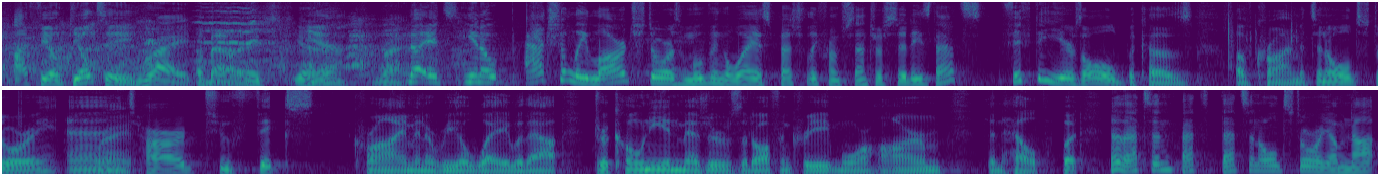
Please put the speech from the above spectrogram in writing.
I feel guilty Right. about it. It's- yeah, right. No, it's, you know, actually large stores moving away, especially from center cities, that's 50 years old because of crime. It's an old story, and Right. it's hard to fix crime in a real way without draconian measures that often create more harm than help. But no, that's an that's that's an old story. I'm not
